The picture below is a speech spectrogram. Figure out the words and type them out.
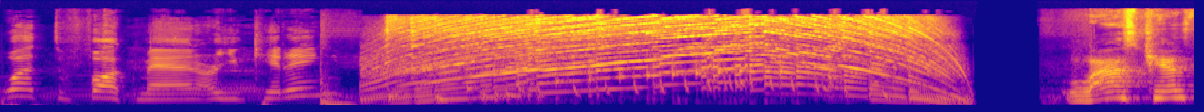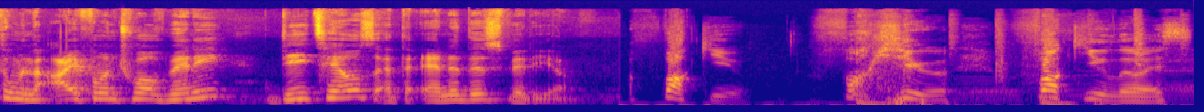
What the fuck, man? Are you kidding? Last chance to win the iPhone 12 mini. Details at the end of this video. Fuck you. Fuck you. Fuck you, Lewis.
